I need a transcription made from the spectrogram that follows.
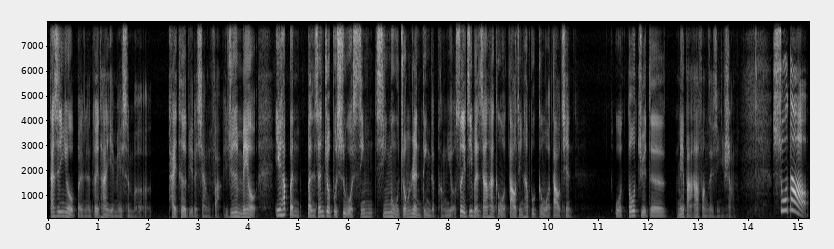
但是因为我本人对他也没什么太特别的想法，也就是没有，因为他本本身就不是我心心目中认定的朋友，所以基本上他跟我道歉，他不跟我道歉，我都觉得没把他放在心上。说到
